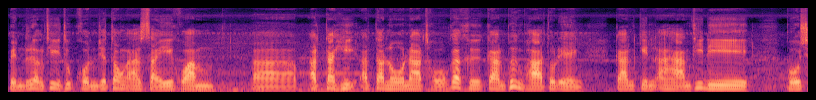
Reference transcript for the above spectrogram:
เป็นเรื่องที่ทุกคนจะต้องอาศัยความอัตหิอัตโนนาโถก็คือการพึ่งพาตนเอง การกินอาหารที่ดี โภช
